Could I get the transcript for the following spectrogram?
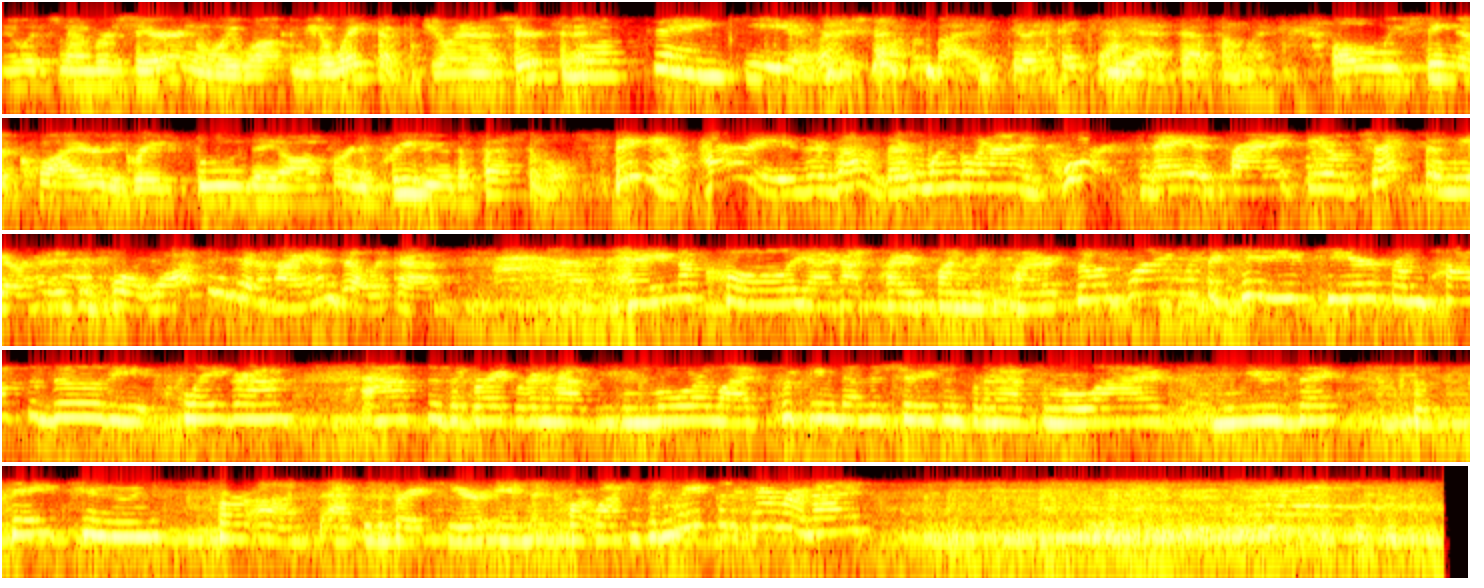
Newit's members here, and we welcome you to Wake Up, joining us here today. Well, thank you. Thanks for stopping by. Doing a good job. Yeah, definitely. Oh, we've seen their choir, the great food they offer, and a preview of the festivals. Speaking of parties, there's one, there's one going on in Port. Today is Friday field trip, and we are headed to Port Washington. Hi, Angelica. Nicole, yeah, I got tired playing with the pirates, so I'm playing with the kitties here from Possibility Playground. After the break, we're gonna have even more live cooking demonstrations. We're gonna have some live music, so stay tuned for us after the break here in Port Washington. Wait for the camera, guys.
